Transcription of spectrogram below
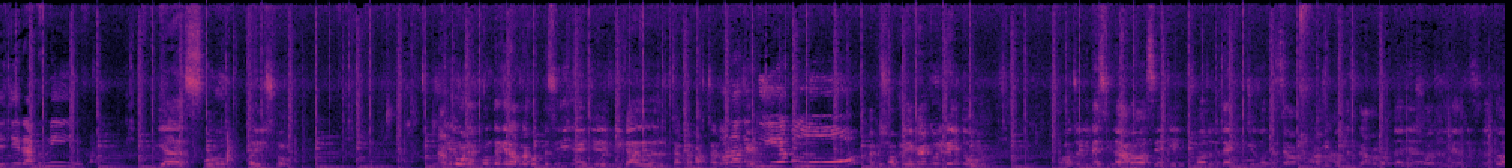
এই যে রাধুনি ইয়েস বলুন হরে কৃষ্ণ আমি অনেকক্ষণ থেকে রান্না করতেছি এই যে বিকাল চারটা পাঁচটা আমি সব একাই করি নাই তো। সহযোগিতা ছিল আরও আছে যে সহযোগিতা হিংসে করতেছে আমি বলতেছি আমার মতো যে সহযোগিতা করতেছিল তো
